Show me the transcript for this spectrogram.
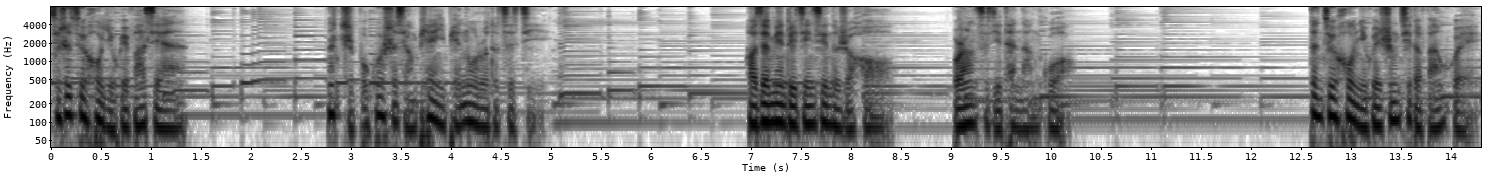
其实最后也会发现，那只不过是想骗一骗懦弱的自己。好在面对艰辛的时候，不让自己太难过。但最后你会生气的反悔，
